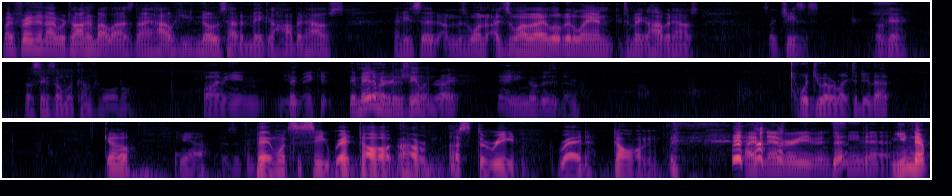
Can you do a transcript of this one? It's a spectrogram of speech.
My friend and I were talking about last night how he knows how to make a Hobbit house, and he said, "I'm just one. I just want to buy a little bit of land to make a Hobbit house." It's like Jesus. Okay, those things don't look comfortable at all. Well, I mean, you They- make it. They made them in New. Zealand, right? Yeah, you can go visit them. Would you ever like to do that? Go. Yeah. Visit them. Ben wants to see Red Dawn. Uh, us to read Red Dawn. I've never even Yeah, seen that. You never.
